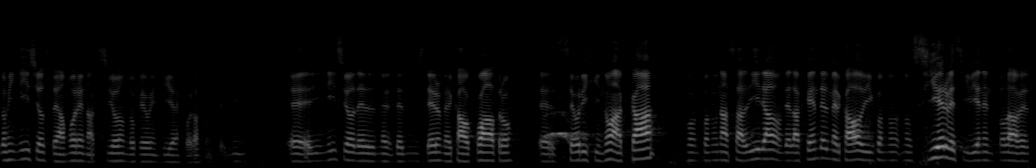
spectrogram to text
Los inicios de Amor en Acción, lo que hoy en día es Corazón Feliz. Eh, el inicio del, del Ministerio Mercado 4 eh, se originó acá con, una salida donde la gente del mercado dijo no, no sirve si vienen sola vez,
